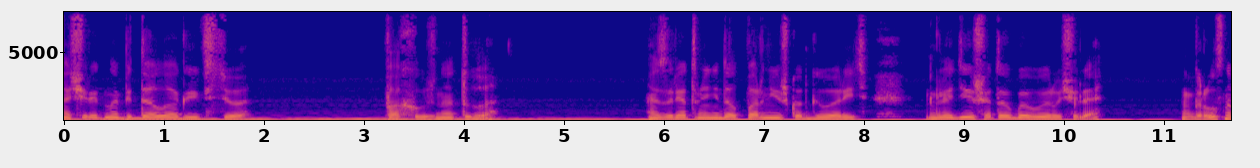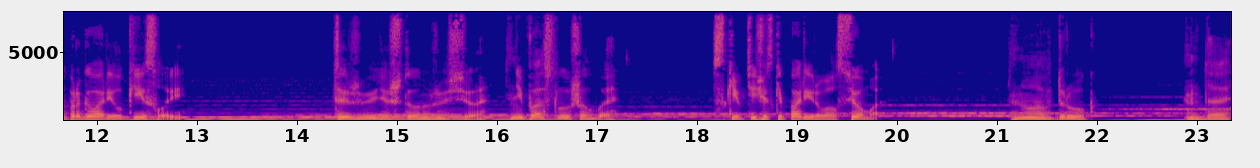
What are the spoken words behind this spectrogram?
Очередной бедолага и все. Похоже на то. Зря ты мне не дал парнишку отговорить. Глядишь, этого бы выручили». Грустно проговорил Кислый. Ты же видишь, что он уже все. Не послушал бы. Скептически парировал Сема. Ну а вдруг? Да.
